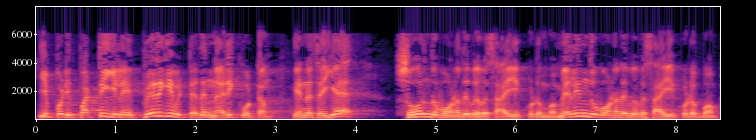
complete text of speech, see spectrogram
இப்படி பட்டியிலே பெருகிவிட்டது நரிக்கூட்டம். என்ன செய்ய? சோர்ந்து போனது விவசாயி குடும்பம். மெலிந்து போனது விவசாயி குடும்பம்.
